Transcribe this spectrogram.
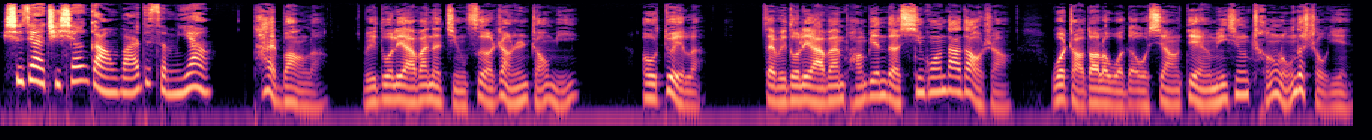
休假去香港玩的怎么样？太棒了！维多利亚湾的景色让人着迷。哦，对了，在维多利亚湾旁边的星光大道上，我找到了我的偶像电影明星成龙的手印。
